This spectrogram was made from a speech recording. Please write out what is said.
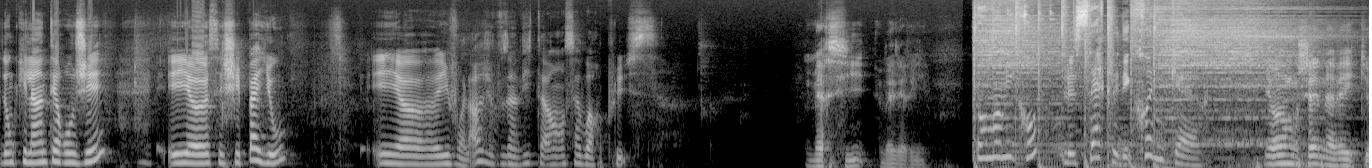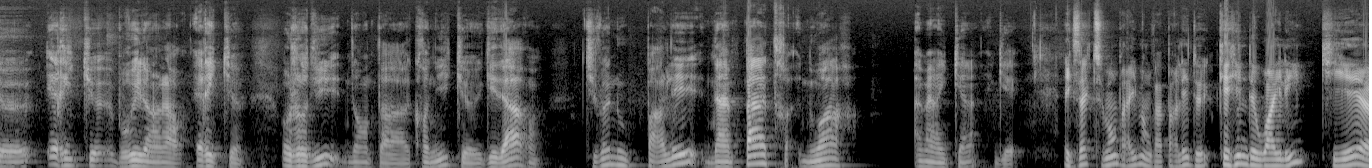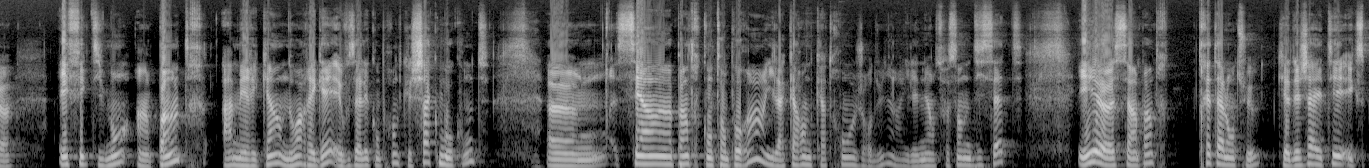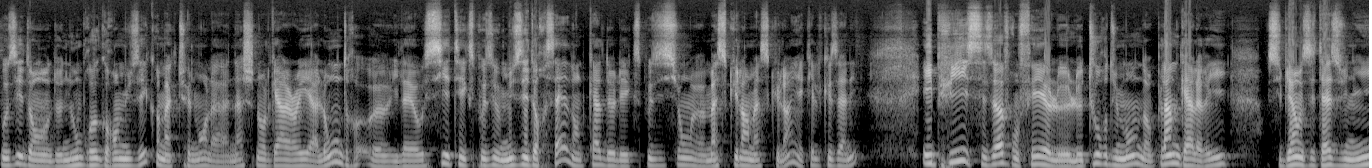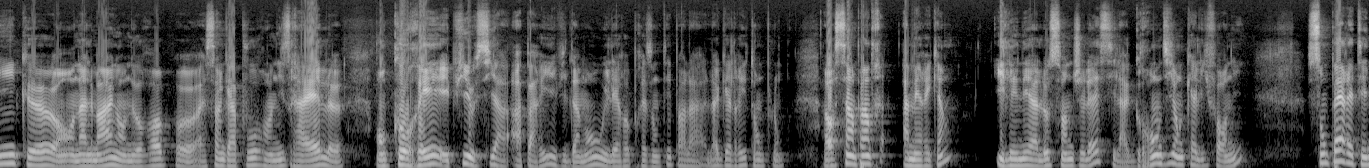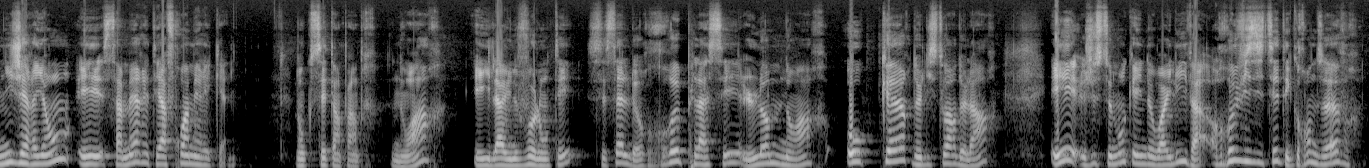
donc il a interrogé et euh, c'est chez Payot. Euh, et, voilà, je vous invite à en savoir plus. Merci Valérie. Pour mon micro, le cercle des chroniqueurs. Et on enchaîne avec Eric euh, Brulin. Alors Eric, aujourd'hui dans ta chronique Guédard, tu vas nous parler d'un peintre noir américain gay. Exactement, Brahim, on va parler de Kehinde Wiley, qui est effectivement un peintre américain noir et gay, et vous allez comprendre que chaque mot compte. Euh, c'est un peintre contemporain, il a 44 ans aujourd'hui, hein, il est né en 77, et euh, c'est un peintre très talentueux, qui a déjà été exposé dans de nombreux grands musées, comme actuellement la National Gallery à Londres. Euh, il a aussi été exposé au musée d'Orsay, dans le cadre de l'exposition Masculin-Masculin, il y a quelques années. Et puis, ses œuvres ont fait le, tour du monde dans plein de galeries, aussi bien aux États-Unis qu'en Allemagne, en Europe, euh, à Singapour, en Israël, euh, en Corée, et puis aussi à, Paris, évidemment, où il est représenté par la, la galerie Templon. Alors, c'est un peintre américain. Il est né à Los Angeles, il a grandi en Californie. Son père était nigérian et sa mère était afro-américaine. Donc, c'est un peintre noir, et il a une volonté, c'est celle de replacer l'homme noir au cœur de l'histoire de l'art et justement, Kane de Wiley va revisiter des grandes œuvres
